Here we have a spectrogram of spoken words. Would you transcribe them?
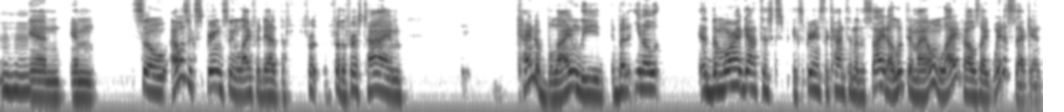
mm-hmm. and and so I was experiencing life of dad the, for for the first time, kind of blindly. But you know, the more I got to experience the content of the site, I looked at my own life. I was like, wait a second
